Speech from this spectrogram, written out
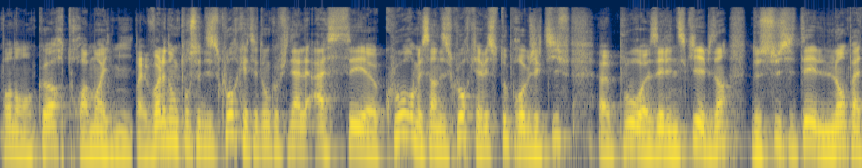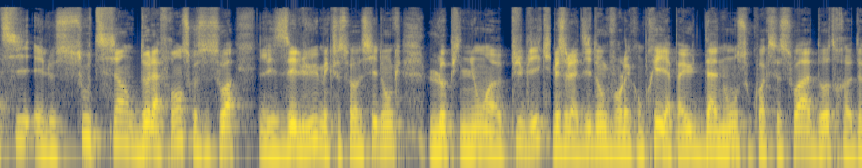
pendant encore trois mois et demi. voilà donc pour ce discours qui était donc au final assez court, mais c'est un discours qui avait surtout pour objectif pour Zelensky eh bien, de susciter l'empathie et le soutien de la France, que ce soit les élus, mais que ce soit aussi donc l'opinion euh, publique. Mais cela dit, donc, vous l'avez compris, il n'y a pas eu d'annonce ou quoi que ce soit d'autre de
